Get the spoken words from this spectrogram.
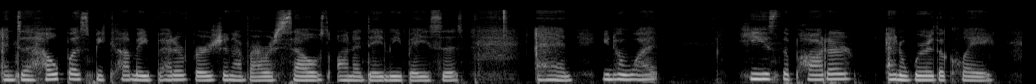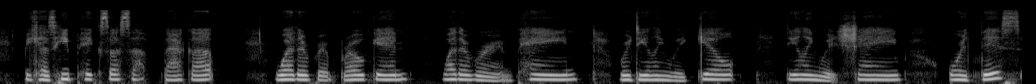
and to help us become a better version of ourselves on a daily basis. And you know what? He's the potter and we're the clay because he picks us up, back up, whether we're broken, whether we're in pain, we're dealing with guilt, dealing with shame, or this,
